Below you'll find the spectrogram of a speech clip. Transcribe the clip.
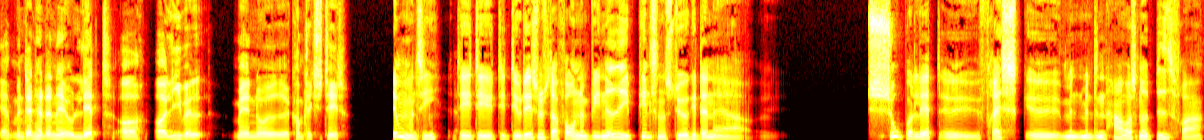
Ja, men den her, den er jo let, og, og alligevel med noget kompleksitet. Det må man sige. Det, det, det, det er jo det, jeg synes, der er fornemt. Vi er nede i Pilsens styrke. Den er super let, øh, frisk, øh, men, men den har også noget bid fra...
